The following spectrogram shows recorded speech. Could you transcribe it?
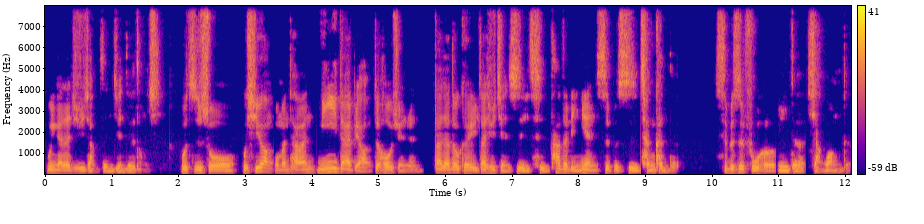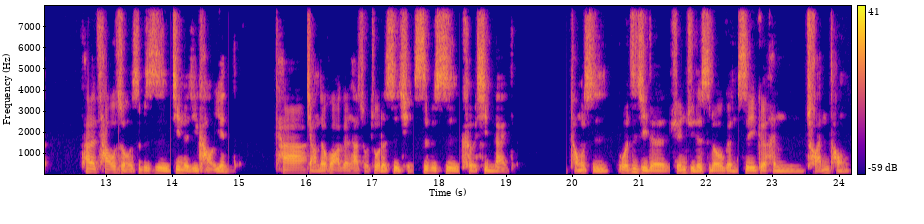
不应该再继续讲证件这个东西。我只是说，我希望我们台湾民意代表的候选人，大家都可以再去检视一次他的理念是不是诚恳的，是不是符合你的想望的，他的操守是不是经得起考验的。他讲的话跟他所做的事情是不是可信赖的？同时，我自己的选举的 slogan 是一个很传统、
